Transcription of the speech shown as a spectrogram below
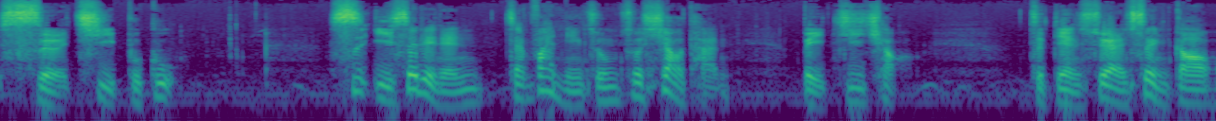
舍弃不顾，使以色列人在万民中做笑谈，被讥诮。这殿虽然甚高。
